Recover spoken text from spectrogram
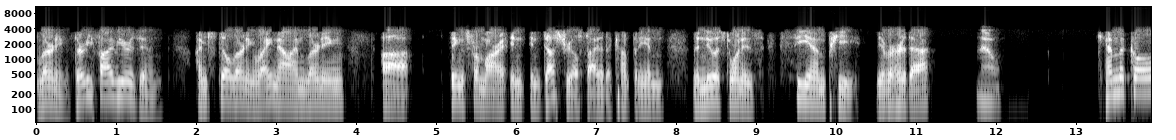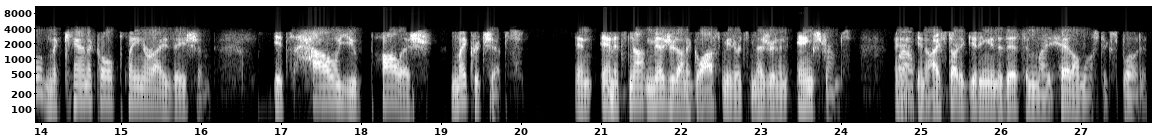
learning. 35 years in, I'm still learning. Right now, I'm learning uh, things from our in, industrial side of the company, and the newest one is CMP. You ever heard of that? No. Chemical mechanical planarization. It's how you polish microchips, and and it's not measured on a gloss meter. It's measured in angstroms. And Wow. you know, I started getting into this, and my head almost exploded.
